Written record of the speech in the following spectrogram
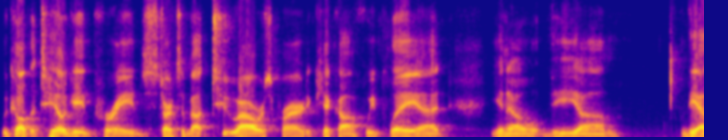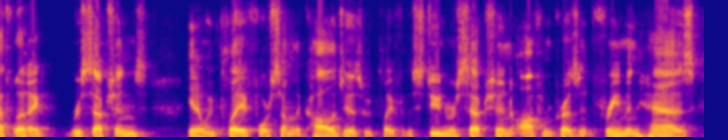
we call it the tailgate parade starts about two hours prior to kickoff. We play at you know the um, the athletic receptions. You know, we play for some of the colleges. We play for the student reception. Often, President Freeman has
